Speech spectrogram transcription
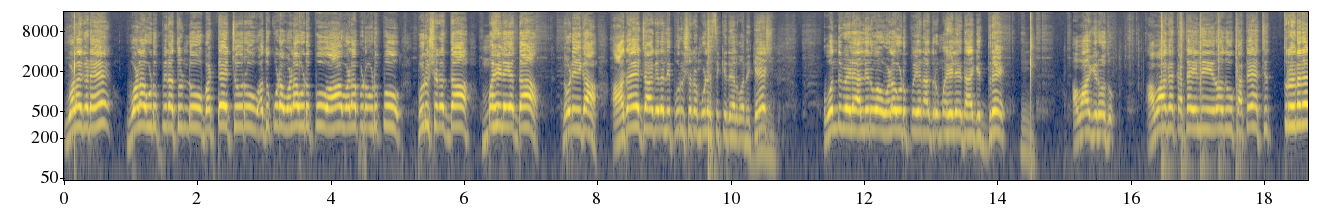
ಒಳಗಡೆ ಒಳ ಉಡುಪಿನ ತುಂಡು ಬಟ್ಟೆ ಚೂರು ಅದು ಕೂಡ ಒಳ ಉಡುಪು ಆ ಒಳ ಉಡುಪು ಪುರುಷನದ್ದ ಮಹಿಳೆಯದ್ದ. ನೋಡಿ ಈಗ ಆದಾಯ ಜಾಗದಲ್ಲಿ ಪುರುಷನ ಮೂಳೆ ಸಿಕ್ಕಿದೆ ಅಲ್ವಾ ನಿಕೇಶ್? ಒಂದು ವೇಳೆ ಅಲ್ಲಿರುವ ಒಳ ಉಡುಪು ಏನಾದರೂ ಮಹಿಳೆಯದಾಗಿದ್ರೆ ಅವಾಗಿರೋದು. ಅವಾಗ ಕಥೆಯಲ್ಲಿ ಇರೋದು ಕಥೆಯ ಚಿತ್ರಣನೇ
